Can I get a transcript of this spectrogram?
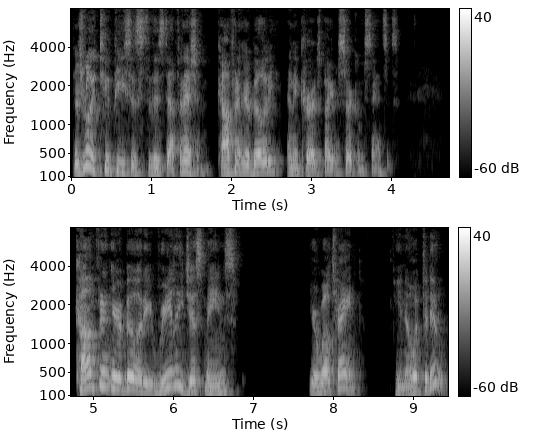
there's really two pieces to this definition confident in your ability and encouraged by your circumstances. Confident in your ability really just means you're well trained, you know what to do.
